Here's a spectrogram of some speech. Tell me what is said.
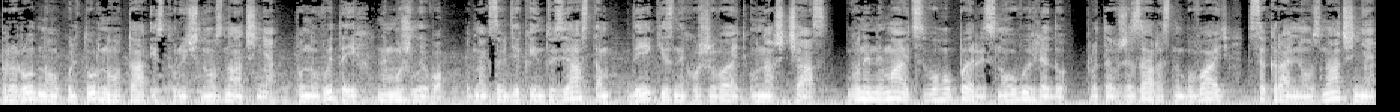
природного, культурного та історичного значення. Поновити їх неможливо. Однак, завдяки ентузіастам, деякі з них оживають у наш час. Вони не мають свого первісного вигляду, проте вже зараз набувають сакрального значення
